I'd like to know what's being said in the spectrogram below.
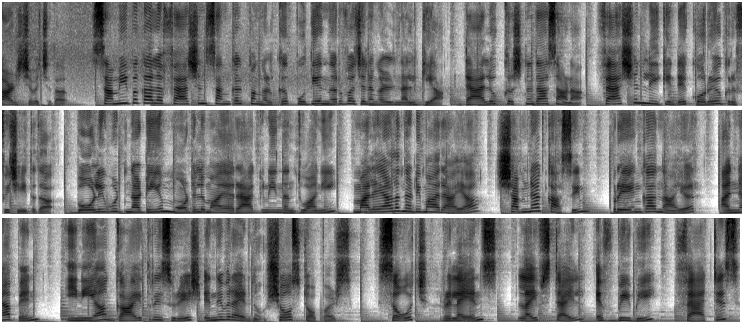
കാഴ്ചവെച്ചത്. സമീപകാല ഫാഷൻ സങ്കല്പങ്ങൾക്ക് പുതിയ നിർവചനങ്ങൾ നൽകിയ ഡാലു കൃഷ്ണദാസാണ് ഫാഷൻ ലീഗിന്റെ കൊറിയോഗ്രഫി ചെയ്തത്. ബോളിവുഡ് നടിയും മോഡലുമായ രാഗിണി നന്ദ്വാനി മലയാള നടിമാരായ ഷംന കാസിം പ്രിയങ്ക നായർ അന്നാബെൻ ഇനിയ ഗായത്രി സുരേഷ് എന്നിവരായിരുന്നു show stoppers. Soch Reliance life style F B B ഫാറ്റിസ്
